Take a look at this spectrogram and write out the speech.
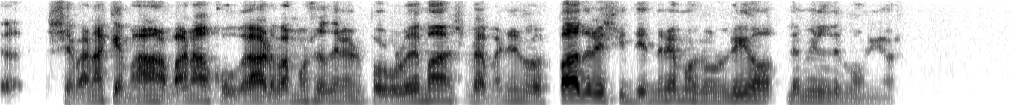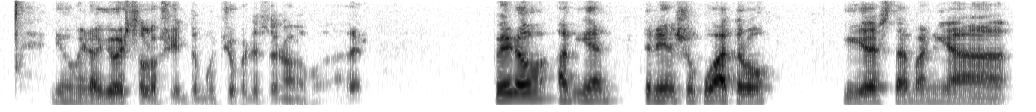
eh, se van a quemar, van a jugar, vamos a tener problemas, van a venir los padres y tendremos un lío de mil demonios. Digo, mira, yo esto lo siento mucho, pero esto no lo puedo hacer. Pero había tres o cuatro que ya estaban, ya,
